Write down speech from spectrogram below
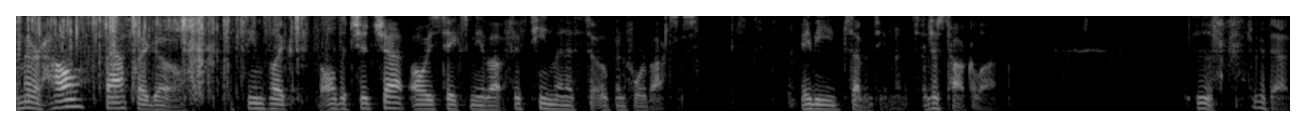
No matter how fast I go, it seems like all the chit chat always takes me about 15 minutes to open four boxes. Maybe 17 minutes. I just talk a lot. Ugh, look at that.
